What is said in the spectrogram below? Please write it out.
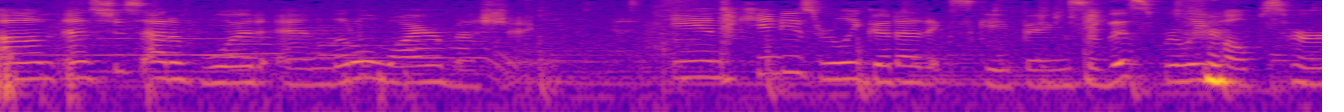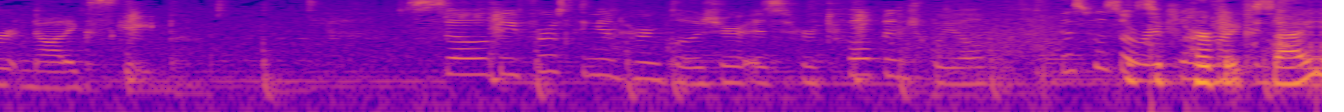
Um, and it's just out of wood and little wire meshing. And Candy is really good at escaping, so this really helps her not escape. So the first thing in her enclosure is her 12-inch wheel. This was It's a originally perfect my size.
